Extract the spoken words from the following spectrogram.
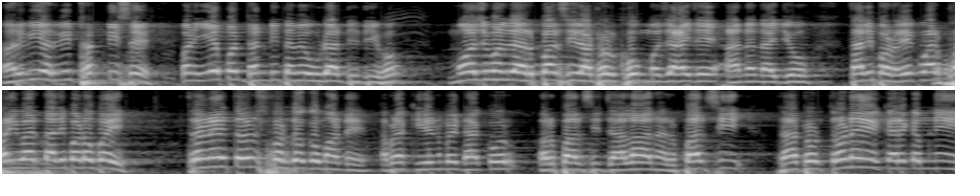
હરવી હરવી ઠંડી છે, પણ એ પણ ઠંડી તમે ઉડાડી દીધી હો. મોજ મને હરપાલસિંહ રાઠોડ ખૂબ મજા આવી જાય આનંદ આવી ગયો. તાલી પાડો, એકવાર ફરી વાર તાલી પાડો ભાઈ. ત્રણેય ત્રણ સ્પર્ધકો માટે આપણા કિરણભાઈ ઠાકોર, હરપાલસિંહ ઝાલા અને હરપાલસિંહ રાઠોડ ત્રણેય કાર્યક્રમની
